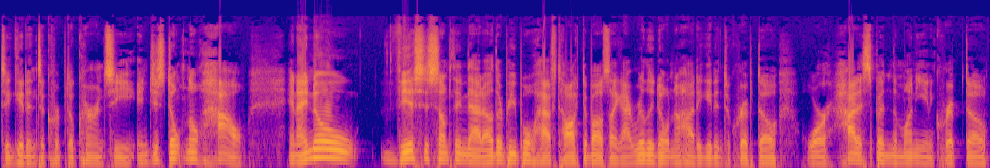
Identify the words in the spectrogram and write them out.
to get into cryptocurrency and just don't know how. And I know this is something that other people have talked about. It's like, I really don't know how to get into crypto or how to spend the money in crypto.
